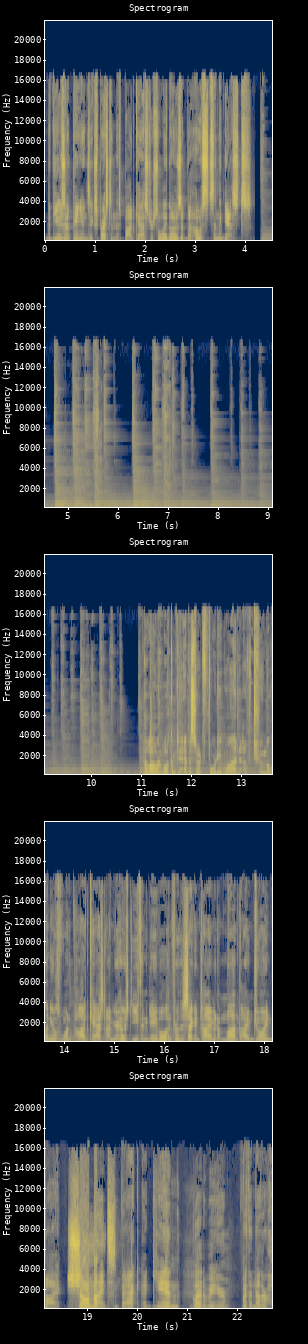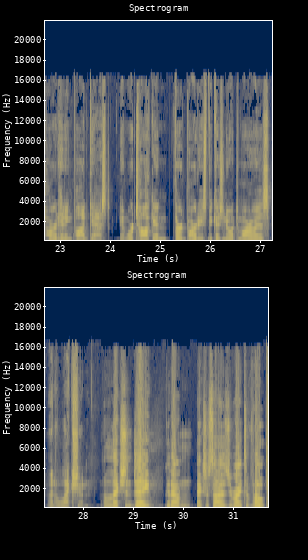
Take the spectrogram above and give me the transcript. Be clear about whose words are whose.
Speaker 1: The views and opinions expressed in this podcast are solely those of the hosts and the guests. Hello, and welcome to episode 41 of Two Millennials One Podcast. I'm your host, Ethan Gable, and for the second time in a month, I am joined by
Speaker 2: Sean Mites.
Speaker 1: back again
Speaker 2: Glad to be here.
Speaker 1: with another hard hitting podcast. And we're talking third parties because you know what tomorrow is? An election.
Speaker 2: Election day. Get out and exercise your right to vote.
